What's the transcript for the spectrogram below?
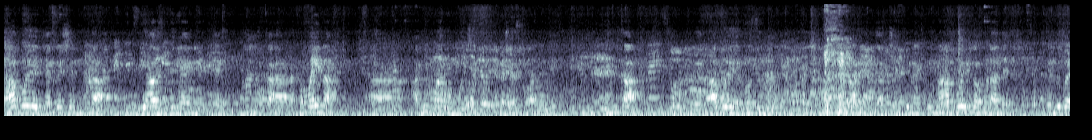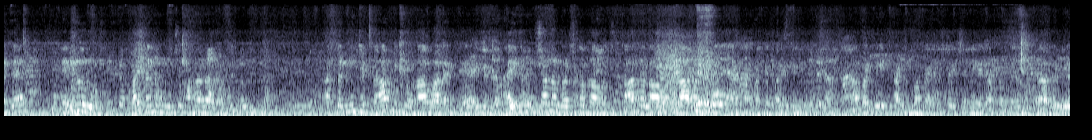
రాబోయే జనరేషన్ కూడా రియాజ్ బిర్యానీ అంటే ఒక రకమైన అభిమానం చేసుకోవాలని ఇంకా రాబోయే రోజుల్లో చెప్పినట్టు నా కోరిక కూడా అదే. ఎందుకంటే నెల్లూరు పట్టణం నుంచి మహానగరం వెళ్తుంది అక్కడి నుంచి ట్రాఫిక్లో రావాలంటే ఐదు నిమిషాల్లో నడుచుకొని రావచ్చు. కార్లో రావాలి. రావాలంటే అక్కడ పట్టే పరిస్థితి కాబట్టి అటు పక్క ఎక్స్టెన్షన్ ఏరియా పెద్దలు ఉంది కాబట్టి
